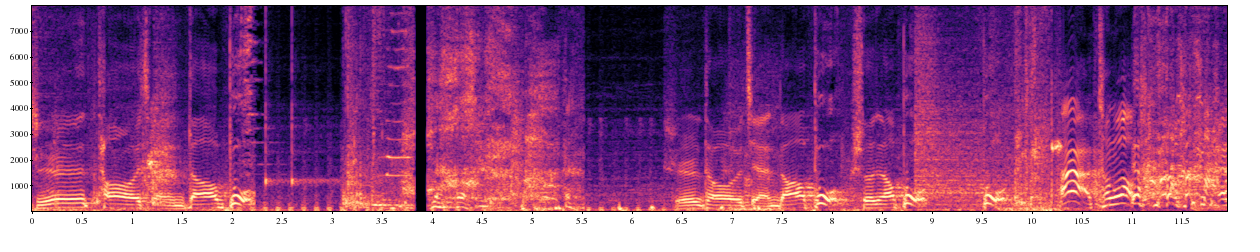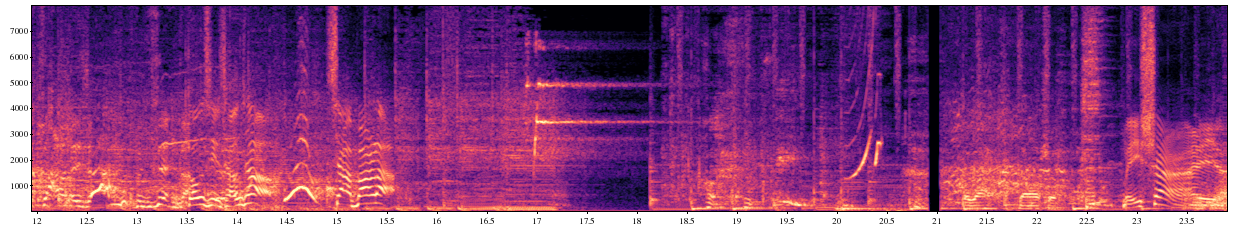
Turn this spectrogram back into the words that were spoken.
石头剪刀布。石头剪刀布，石头剪刀布，布，啊，成功！还砸了一下。恭喜程程，下班了。拜拜，杨老师。没事儿，哎呀，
